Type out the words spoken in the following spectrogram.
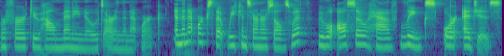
refer to how many nodes are in the network. In the networks that we concern ourselves with, we will also have links or edges.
